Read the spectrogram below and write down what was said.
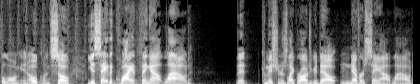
belong in Oakland. So, you say the quiet thing out loud that commissioners like Roger Goodell never say out loud,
